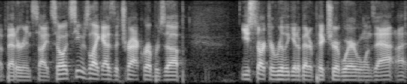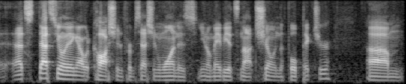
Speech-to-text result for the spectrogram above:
a better insight. So it seems like as the track rubbers up, you start to really get a better picture of where everyone's at. I, that's that's the only thing I would caution from session one is you know maybe it's not showing the full picture. Um,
